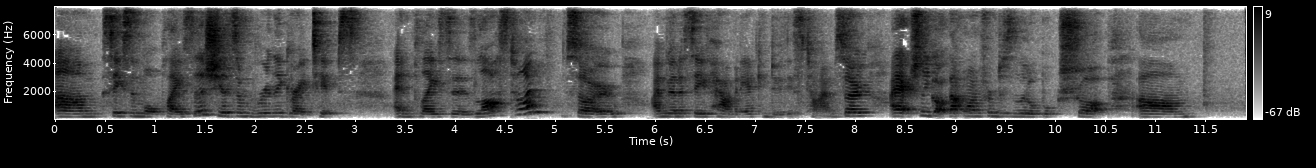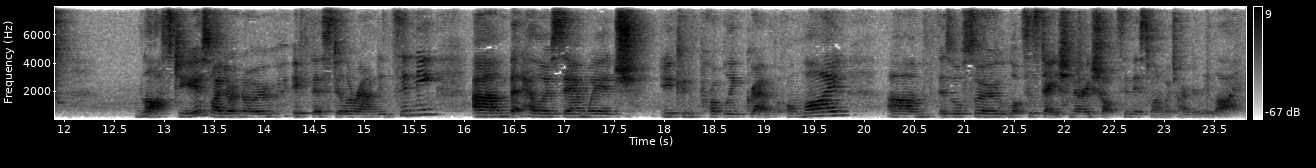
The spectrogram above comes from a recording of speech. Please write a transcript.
um, see some more places. She had some really great tips and places last time. So I'm to see how many I can do this time. So I actually got that one from just a little bookshop um, last year. So I don't know if they're still around in Sydney. Um, but Hello Sandwich you can probably grab online. Um, there's also lots of stationery shops in this one which I really like.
